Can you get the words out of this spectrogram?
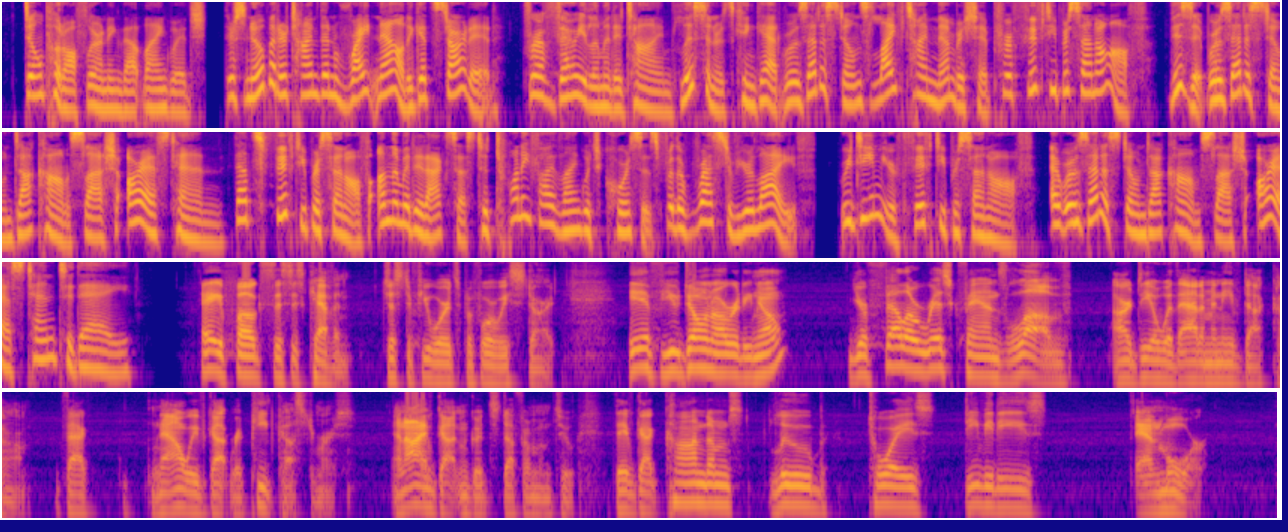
Don't put off learning that language. There's no better time than right now to get started. For a very limited time, listeners can get Rosetta Stone's lifetime membership for 50% off. Visit rosettastone.com slash rs10. That's 50% off unlimited access to 25 language courses for the rest of your life. Redeem your 50% off at rosettastone.com slash rs10 today. Hey, folks, this is Kevin. Just a few words before we start. If you don't already know, your fellow Risk fans love our deal with adamandeve.com. In fact, now we've got repeat customers, and I've gotten good stuff from them too. They've got condoms, lube, toys, DVDs, and more.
